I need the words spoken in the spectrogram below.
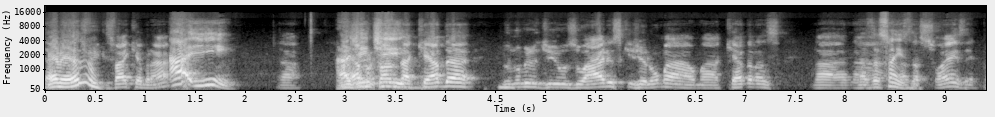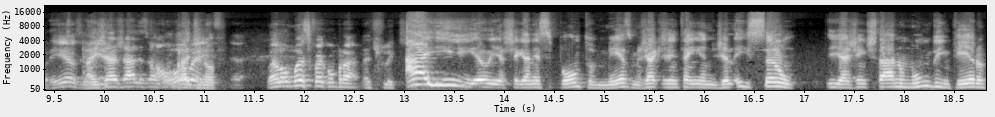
É mesmo? Netflix vai quebrar. Aí, Ah. a é gente. por causa da queda no número de usuários que gerou uma, uma queda nas, na- na- Nas ações, nas né? ações da empresa. Aí E- já já eles vão Tá comprar de aí. novo. É. O Elon Musk vai comprar Netflix. Aí eu ia chegar nesse ponto mesmo, já que a gente tá em ano de eleição e a gente tá no mundo inteiro.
